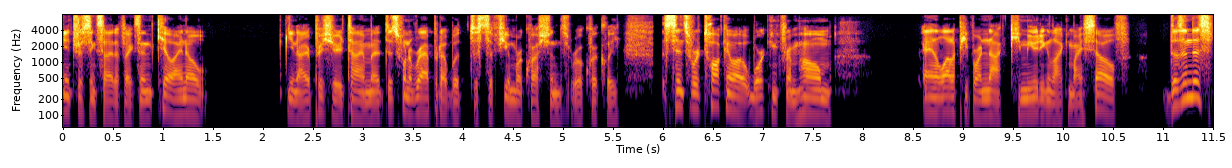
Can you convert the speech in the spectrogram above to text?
interesting side effects. And Kil, I know you know, I appreciate your time. I just want to wrap it up with just a few more questions, real quickly. Since we're talking about working from home, and a lot of people are not commuting like myself, doesn't this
